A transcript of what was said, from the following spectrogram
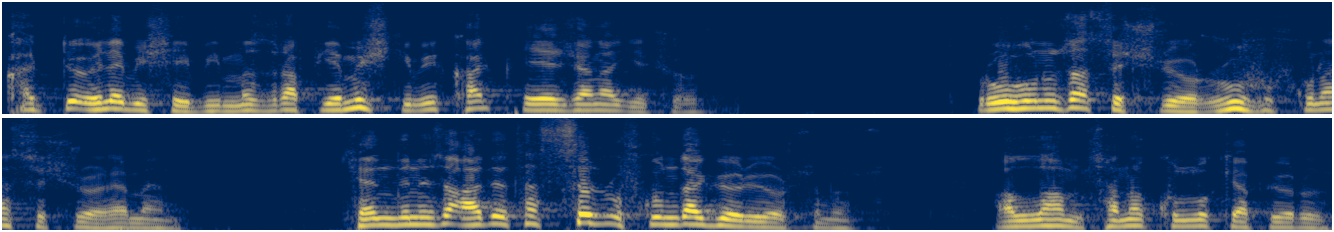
kalpte öyle bir şey, bir mızrap yemiş gibi kalp heyecana geçiyor. Ruhunuza sıçrıyor, ruh ufkuna sıçrıyor hemen. Kendinizi adeta sır ufkunda görüyorsunuz. Allah'ım sana kulluk yapıyoruz.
